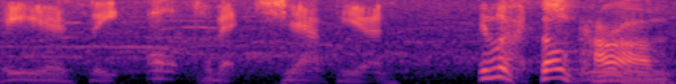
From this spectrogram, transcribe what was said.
He is the ultimate champion. He looks so calm.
